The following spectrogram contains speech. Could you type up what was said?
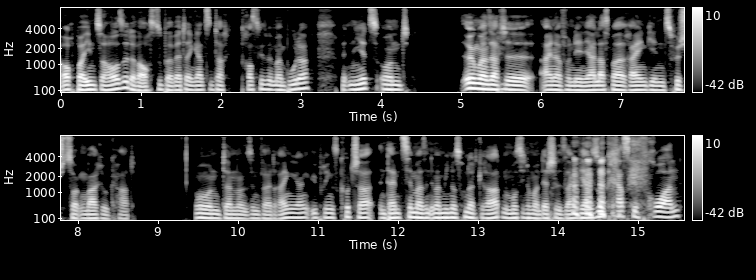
auch bei ihm zu Hause. Da war auch super Wetter, den ganzen Tag draußen mit meinem Bruder, mit Nils. Und irgendwann sagte einer von denen, ja, lass mal reingehen, Switch zocken, Mario Kart. Und dann sind wir halt reingegangen. Übrigens, Kutscher, in deinem Zimmer sind immer minus 100 Grad. Und muss ich nochmal an der Stelle sagen, wir haben so krass gefroren.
